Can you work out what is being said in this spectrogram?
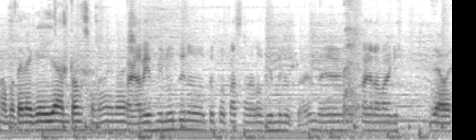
Vamos a tener que ir ya entonces, ¿no? Y no es... paga 10 minutos y no te puedes pasar de los 10 minutos, ¿eh? De, para grabar aquí. Ya ves.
